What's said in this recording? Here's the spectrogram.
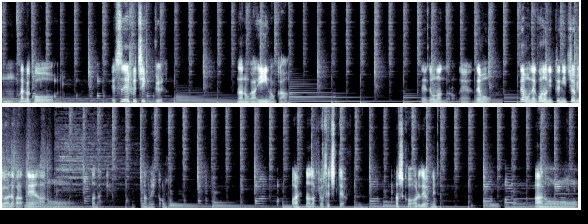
うん、なんかこう、SF チックなのがいいのか。ね、どうなんだろうね。でも、でもね、今度日日曜日はあれだからね、あのー、なんだっけ、あの人。あれ？なんだっけ？忘れちゃったよ。確かあれだよね。あのー、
